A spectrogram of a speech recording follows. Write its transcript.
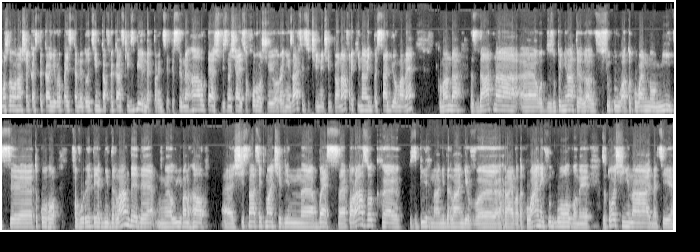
можливо наша якась така європейська недооцінка африканських збірних. В принципі, Сенегал теж відзначається хорошою організацією. Це чинний чемпіон Африки, і навіть без Садіо Мане. Команда здатна е, от зупиняти всю ту атакувальну міць е, такого фаворита, як Нідерланди, де Луї Ван Гал 16 матчів він е, без е, поразок. Е, Збірна Нідерландів грає в атакувальний футбол. Вони заточені на, на ці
